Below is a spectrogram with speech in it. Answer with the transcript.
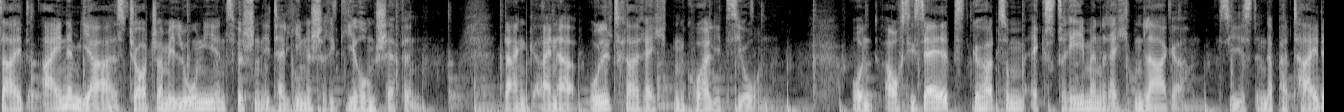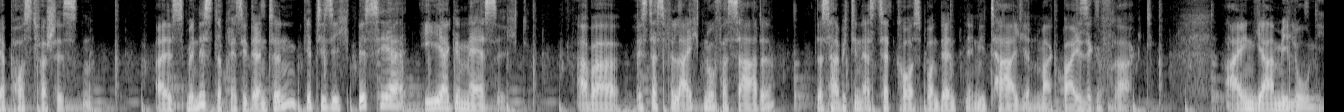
Seit einem Jahr ist Giorgia Meloni inzwischen italienische Regierungschefin. Dank einer ultrarechten Koalition. Und auch sie selbst gehört zum extremen rechten Lager. Sie ist in der Partei der Postfaschisten. Als Ministerpräsidentin gibt sie sich bisher eher gemäßigt. Aber ist das vielleicht nur Fassade? Das habe ich den SZ-Korrespondenten in Italien, Marc Beise, gefragt. Ein Jahr Meloni.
